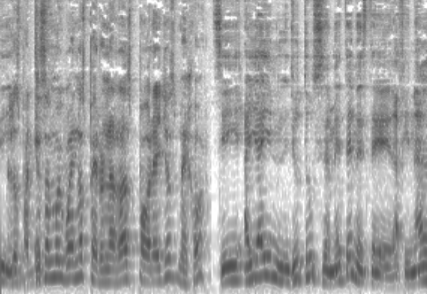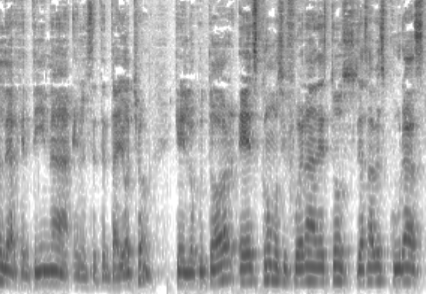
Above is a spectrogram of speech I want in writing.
los partidos son muy buenos, pero narrados por ellos mejor. Sí, ahí hay en YouTube, se meten este, la final de Argentina en el 78, que el locutor es como si fuera de estos, ya sabes, curas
